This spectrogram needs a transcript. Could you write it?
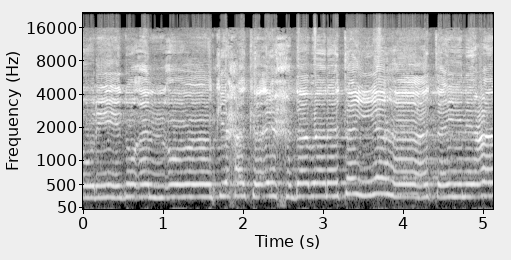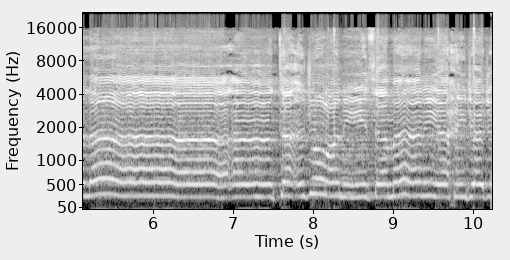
أريد أن أنكحك إحدى بنتي هاتين على أن تأجرني ثماني حجج.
